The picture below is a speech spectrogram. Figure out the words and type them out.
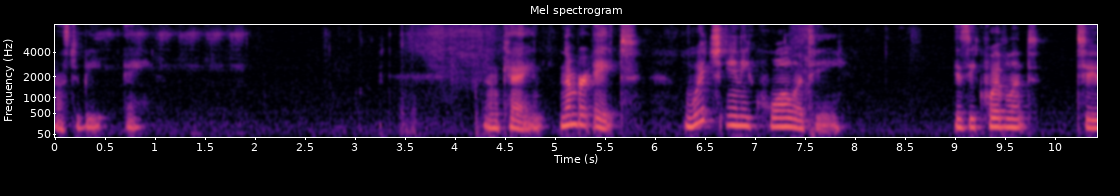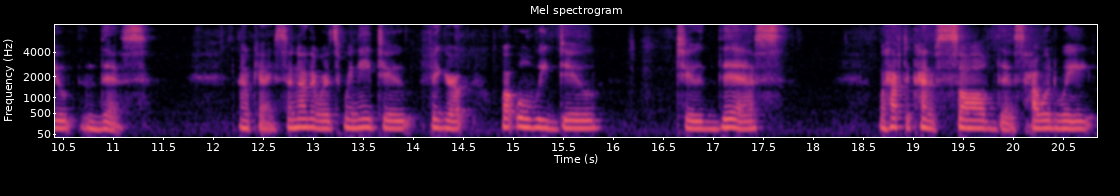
has to be A. Okay, number 8. Which inequality is equivalent to this? Okay, so in other words, we need to figure out what will we do to this. We'll have to kind of solve this. How would we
